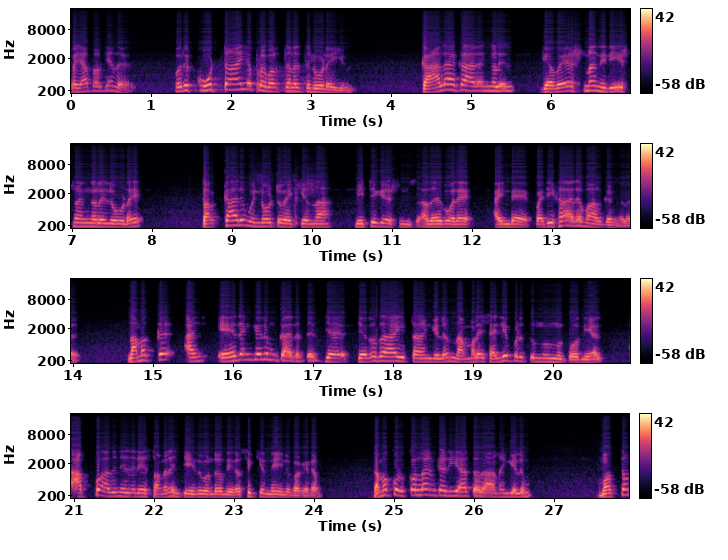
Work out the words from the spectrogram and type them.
അപ്പൊ ഞാൻ പറഞ്ഞത് ഒരു കൂട്ടായ പ്രവർത്തനത്തിലൂടെയും കാലാകാലങ്ങളിൽ ഗവേഷണ നിരീക്ഷണങ്ങളിലൂടെ സർക്കാർ മുന്നോട്ട് വയ്ക്കുന്ന മിറ്റിഗേഷൻസ് അതേപോലെ അതിന്റെ പരിഹാര മാർഗങ്ങൾ നമുക്ക് ഏതെങ്കിലും കാലത്ത് ചെറുതായിട്ടെങ്കിലും നമ്മളെ ശല്യപ്പെടുത്തുന്നു എന്ന് തോന്നിയാൽ അപ്പോൾ അതിനെതിരെ സമരം ചെയ്തുകൊണ്ട് നിരസിക്കുന്നതിന് പകരം നമുക്ക് ഉൾക്കൊള്ളാൻ കഴിയാത്തതാണെങ്കിലും മൊത്തം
